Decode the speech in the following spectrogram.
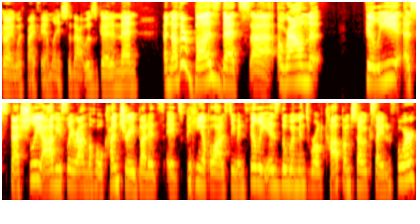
going with my family, so that was good. And then another buzz that's uh, around Philly, especially obviously around the whole country, but it's it's picking up a lot of steam in Philly is the Women's World Cup. I'm so excited for,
